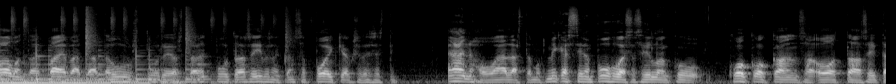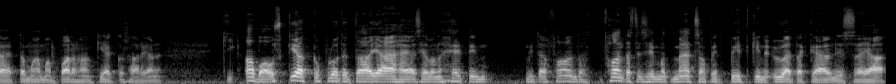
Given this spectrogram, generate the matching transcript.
lauantai-päivää täältä Uustudiosta. Nyt puhutaan ihmisen kanssa poikkeuksellisesti NHLstä, mutta mikä siinä puhuessa silloin, kun koko kansa odottaa sitä, että maailman parhaan kiekkosarjan avauskiekko pudotetaan jäähän ja siellä on heti mitä fantastisimmat matchupit pitkin yötä käynnissä. Ja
